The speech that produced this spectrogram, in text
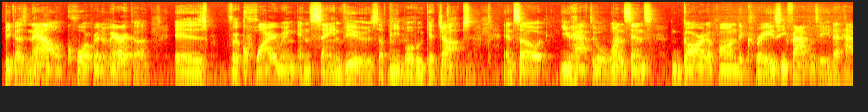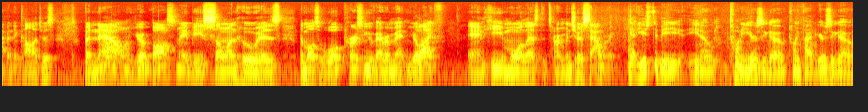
because now corporate America is requiring insane views of people mm. who get jobs. And so you have to, in one sense, guard upon the crazy faculty that happened in colleges. But now your boss may be someone who is the most woke person you've ever met in your life. and he more or less determines your salary. Yeah, it used to be, you know, 20 years ago, 25 years ago,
